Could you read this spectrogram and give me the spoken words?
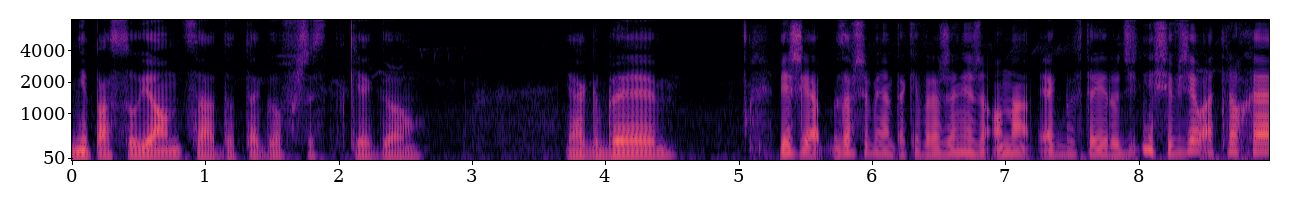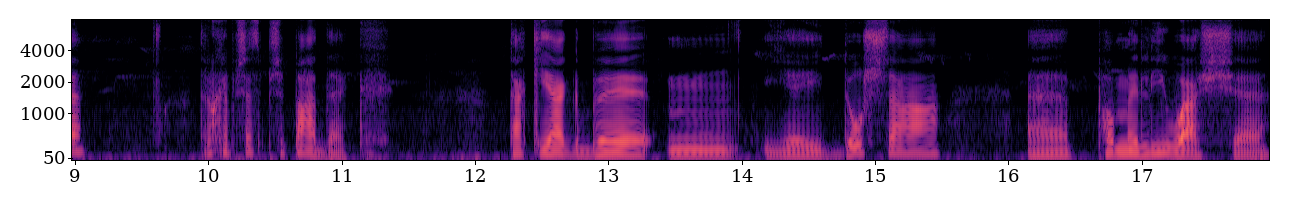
niepasująca do tego wszystkiego. Jakby Wiesz, ja zawsze miałem takie wrażenie, że ona jakby w tej rodzinie się wzięła trochę, trochę przez przypadek. Tak jakby mm, jej dusza e, pomyliła się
